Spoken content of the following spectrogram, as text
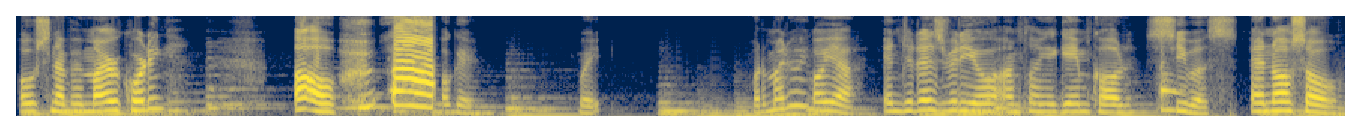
Oh snap, am I recording? Uh oh. Ah! Okay. Wait. What am I doing? Oh yeah, in today's video, I'm playing a game called Cebus. And also,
